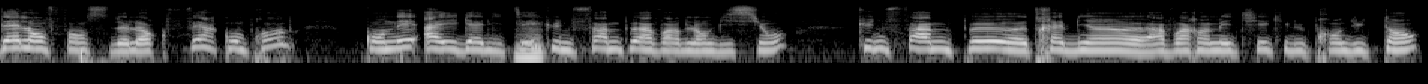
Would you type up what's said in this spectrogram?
dès l'enfance, de leur faire comprendre qu'on est à égalité, mhm. qu'une femme peut avoir de l'ambition, qu'une femme peut euh, très bien euh, avoir un métier qui lui prend du temps,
